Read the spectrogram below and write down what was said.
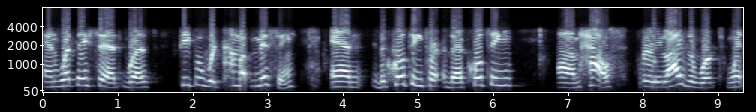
and what they said was people would come up missing, and the quilting the quilting um, house where Eliza worked went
